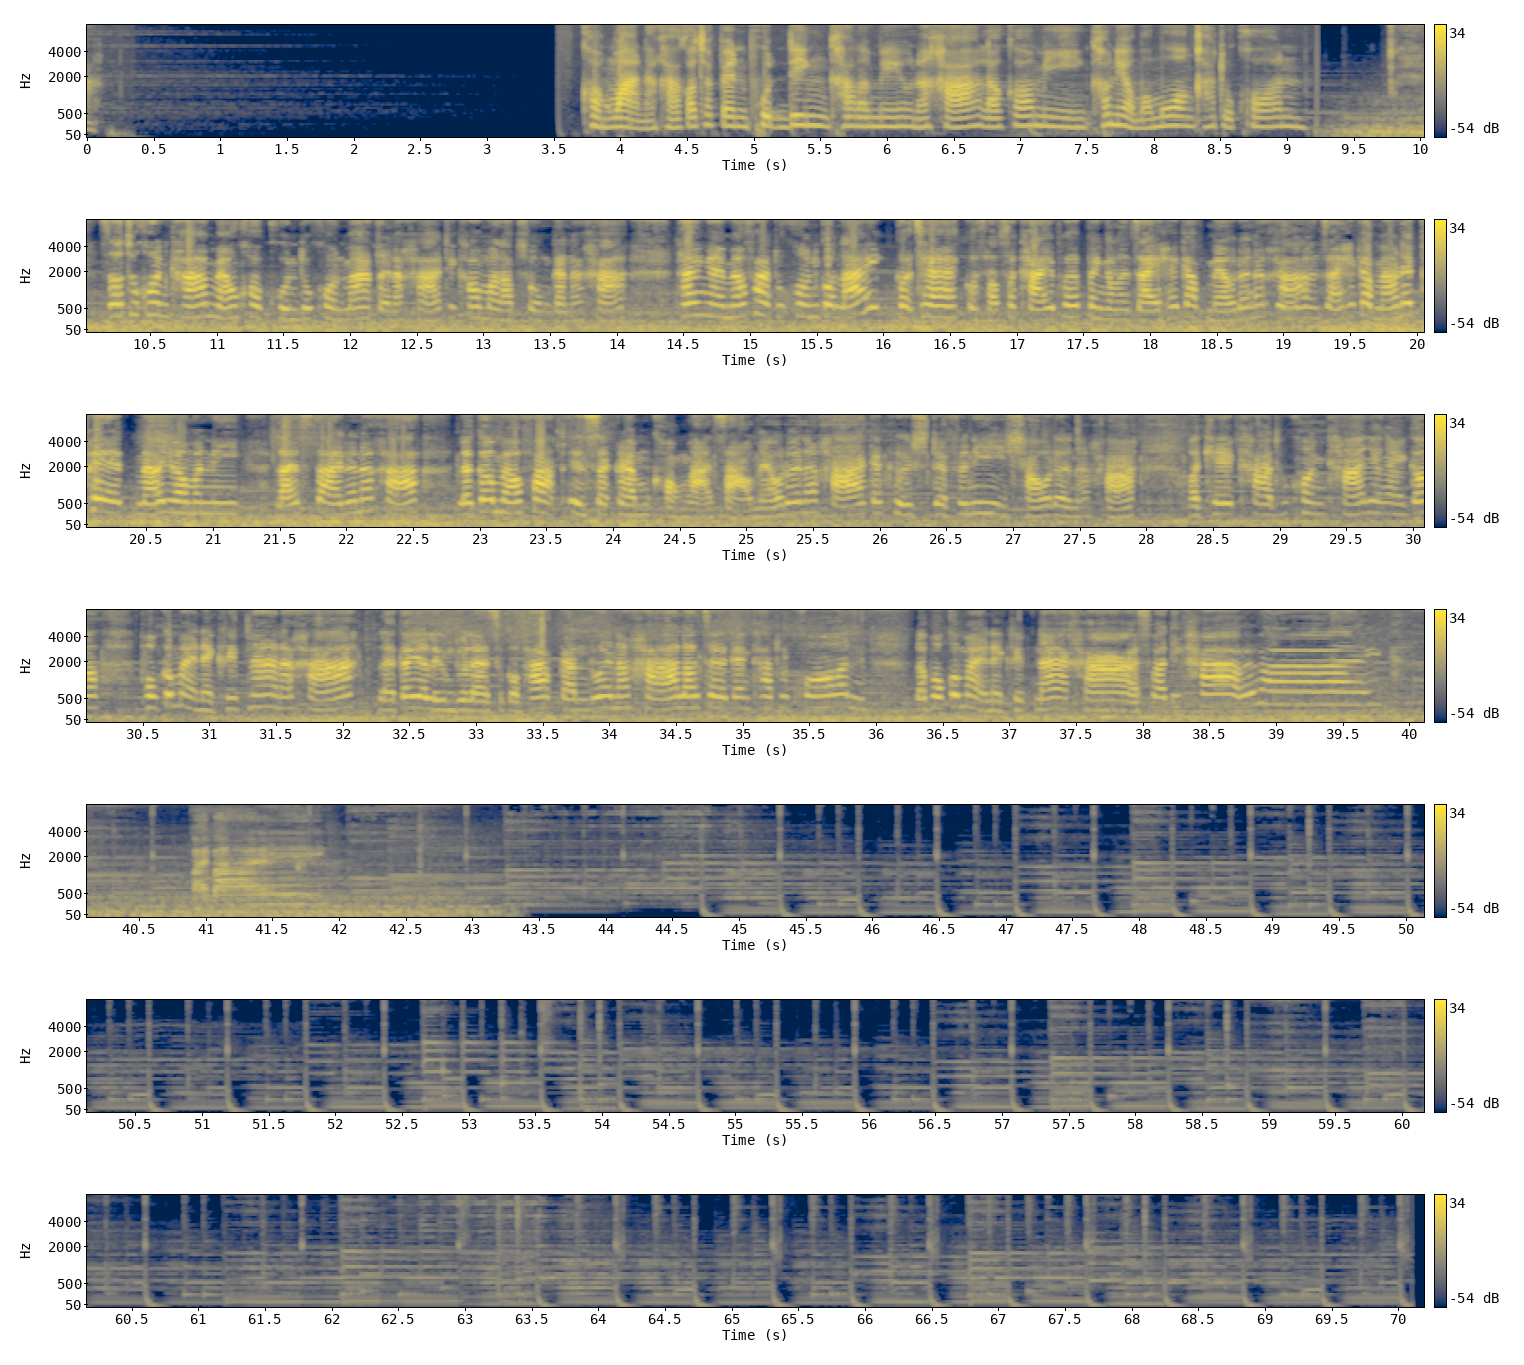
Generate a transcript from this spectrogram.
ของหวานนะคะก็จะเป็นพุดดิ้งคาราเมลนะคะ แล้วก็มีข้าวเหนียวมะม่วงค่ะทุกคน สวัสดีทุกคนคะแมวขอบคุณทุกคนมากเลยนะคะ ที่เข้ามารับชมกันนะคะ ถ้ายังไงแมวฝากทุกคนกดไลค์กดแชร์กด subscribe เพื่อเป็นกำลังใจให้กับแมวด้วยนะคะเป็นกำลังใจให้กับแมวในเพจแมวเยอรมนีไลฟ์สไตล์ด้วยนะคะ แล้วก็แมวฝาก Instagram ของหลานสาวแมวด้วยนะคะ ก็คือ Stephanie c h o w d e r นะคะ โอเคค่ะทุกคนคะยังไงก็พบกันใหม่ในคลิปหน้านะคะ แล้วก็อย่าลืมดูแลสุขภาพกันด้วยนะคะ เราเจอกันค่ะทุกคน แล้วพบกันใหม่ในคลิปหน้าค่ะ สวัสดีค่ะ บ๊ายบาย 拜拜。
